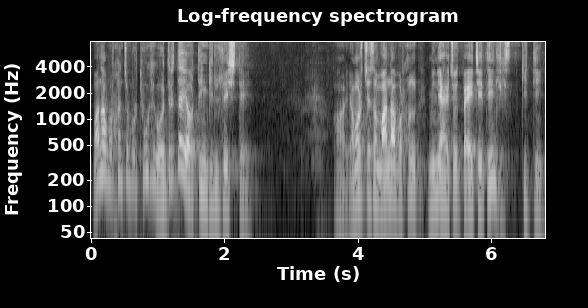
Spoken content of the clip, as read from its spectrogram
Манай бурхан чи бүр түүхийг удирдаа явдгийн гинлээ штэ А ямар ч байсан манай бурхан миний хажууд байж идэв л гэдیں۔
